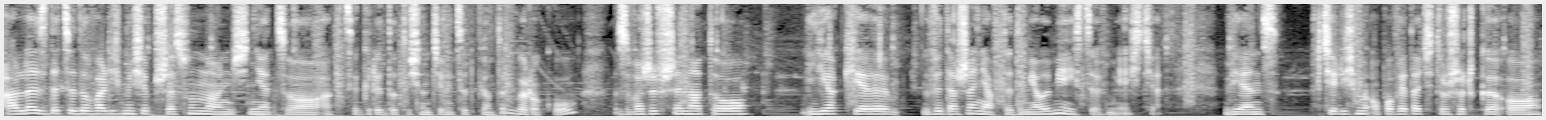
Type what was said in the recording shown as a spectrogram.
ale zdecydowaliśmy się przesunąć nieco akcję gry do 1905 roku, zważywszy na to, jakie wydarzenia wtedy miały miejsce w mieście. Więc chcieliśmy opowiadać troszeczkę o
